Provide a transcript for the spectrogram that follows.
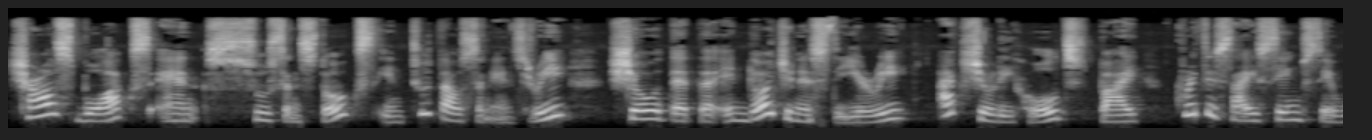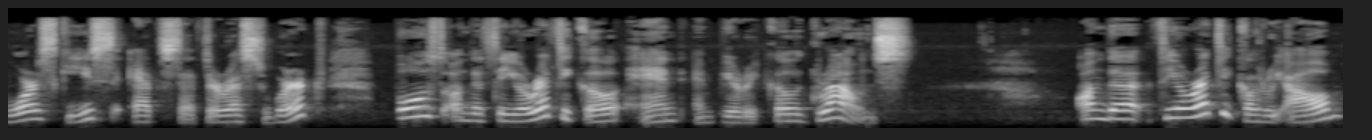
Charles Boix and Susan Stokes in 2003 showed that the endogenous theory actually holds by criticizing Przeworski's etc.'s work both on the theoretical and empirical grounds. On the theoretical realm,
